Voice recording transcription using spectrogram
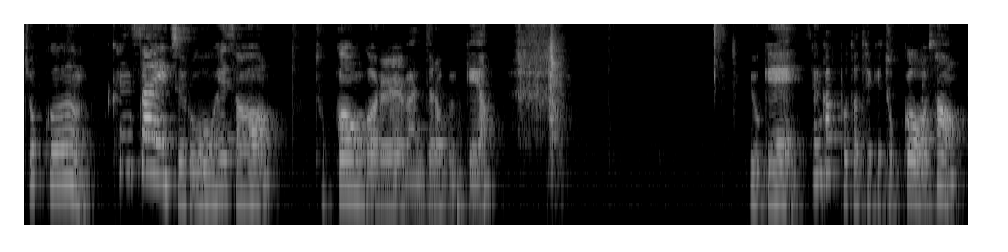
조금 큰 사이즈로 해서 두꺼운 거를 만들어 볼게요. 요게 생각보다 되게 두꺼워서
